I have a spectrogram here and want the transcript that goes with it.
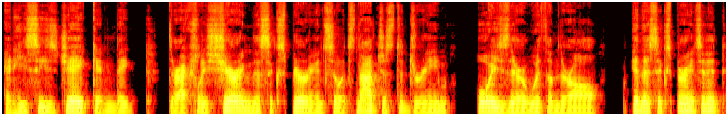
And he sees Jake, and they they're actually sharing this experience. So it's not just a dream. Oy's there with them. They're all in this experience, and it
